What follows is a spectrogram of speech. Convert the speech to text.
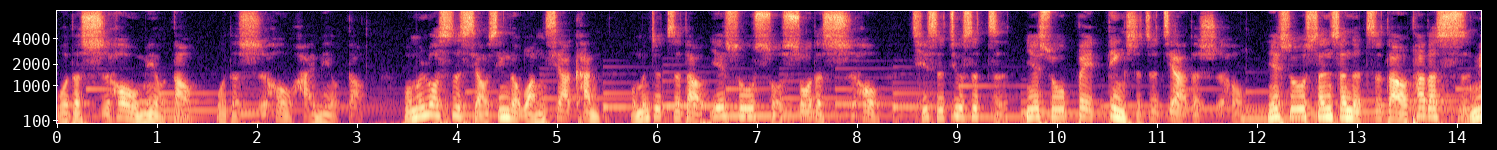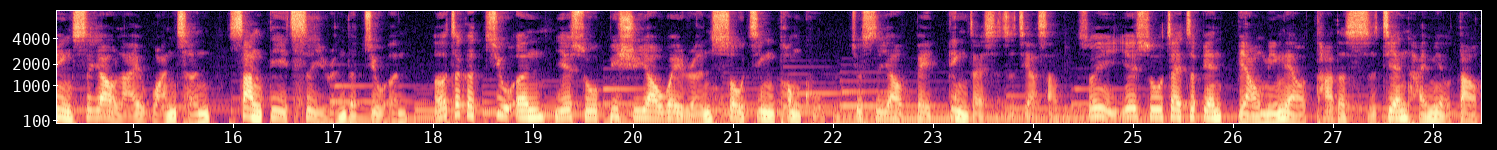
我的时候没有到，我的时候还没有到。”我们若是小心地往下看，我们就知道耶稣所说的时候。其实就是指耶稣被钉十字架的时候，耶稣深深的知道他的使命是要来完成上帝赐予人的救恩，而这个救恩，耶稣必须要为人受尽痛苦，就是要被钉在十字架上。所以耶稣在这边表明了他的时间还没有到，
